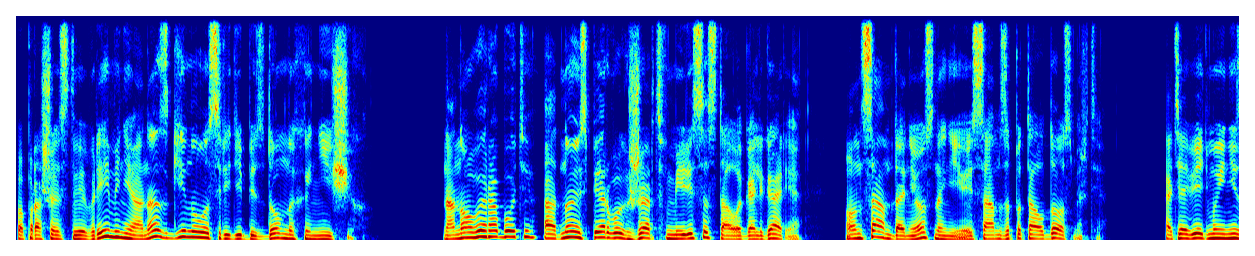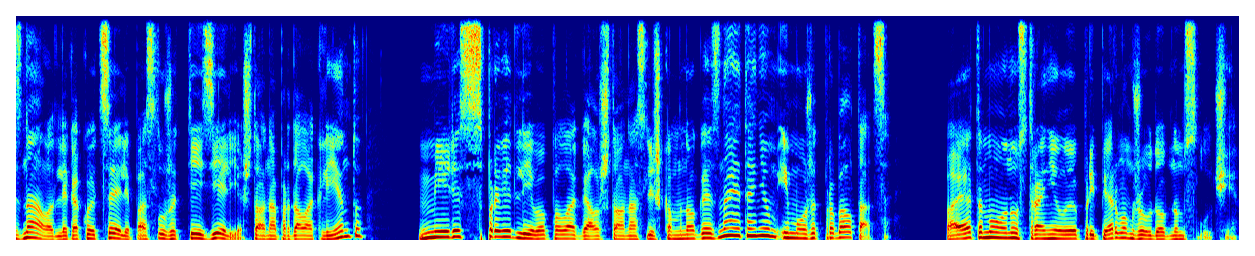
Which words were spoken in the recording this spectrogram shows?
По прошествии времени она сгинула среди бездомных и нищих. На новой работе одной из первых жертв Мириса стала Гальгария. Он сам донес на нее и сам запытал до смерти. Хотя ведьма и не знала, для какой цели послужат те зелья, что она продала клиенту, Мирис справедливо полагал, что она слишком многое знает о нем и может проболтаться – Поэтому он устранил ее при первом же удобном случае.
